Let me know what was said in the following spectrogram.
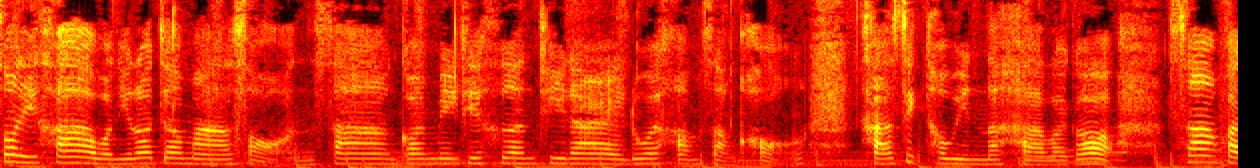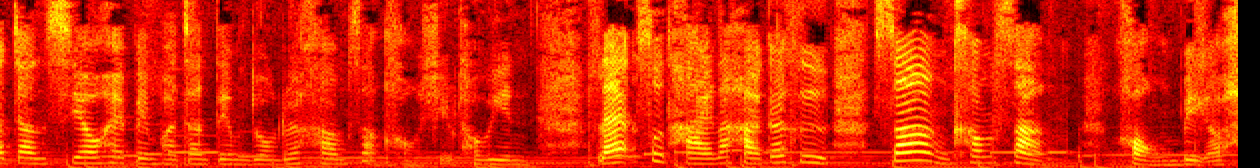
สวัสดีค่ะ วันนี้เราจะมาสอนสร้างก้อนเมฆที่เคลื่อนที่ได้ด้วยคำสั่งของคลาสสิกทวินนะคะ แล้วก็สร้างพระจันทร์เสี้ยวให้เป็นพระจันทร์เต็มดวงด้วยคำสั่งของชิฟทวิน และสุดท้ายนะคะก็คือสร้างคำสั่งของเบรกอพ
